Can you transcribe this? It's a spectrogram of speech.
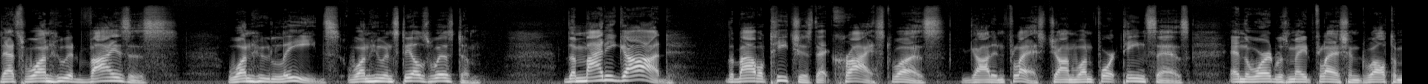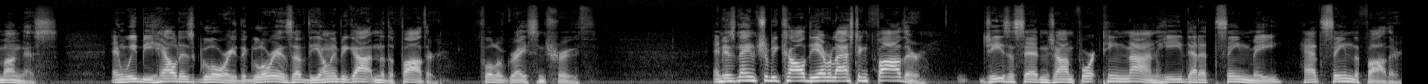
That's one who advises, one who leads, one who instills wisdom. The mighty God. The Bible teaches that Christ was God in flesh. John 1:14 says, "And the word was made flesh and dwelt among us, and we beheld his glory. The glory is of the only begotten of the Father, full of grace and truth." And his name shall be called the everlasting Father. Jesus said in John 14:9, "He that hath seen me hath seen the Father."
